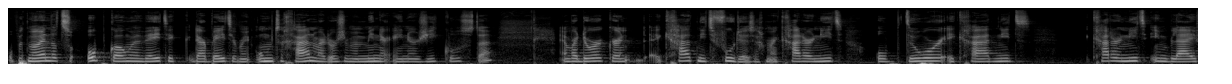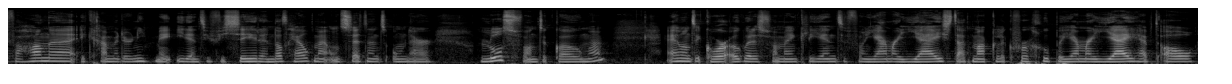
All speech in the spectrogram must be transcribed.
op het moment dat ze opkomen, weet ik daar beter mee om te gaan, waardoor ze me minder energie kosten. En waardoor ik er, ik ga het niet voeden, zeg maar. Ik ga er niet op door. Ik ga het niet, ik ga er niet in blijven hangen. Ik ga me er niet mee identificeren. En dat helpt mij ontzettend om daar los van te komen. En want ik hoor ook wel eens van mijn cliënten van ja, maar jij staat makkelijk voor groepen. Ja, maar jij hebt al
